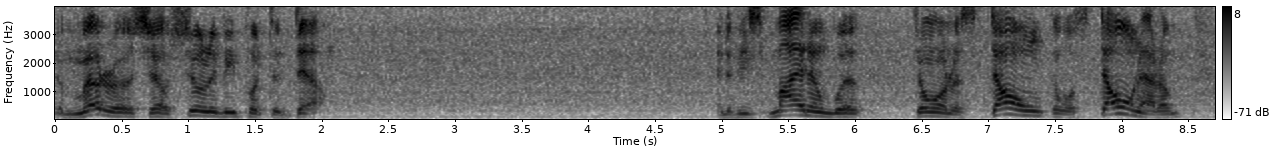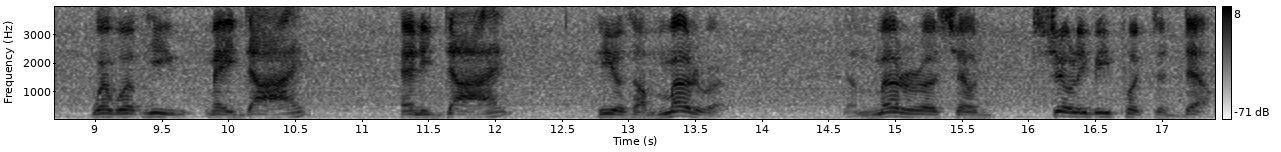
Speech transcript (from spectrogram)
The murderer shall surely be put to death. And if he smite him with throwing a stone, throw a stone at him, wherewith he may die, and he died, he is a murderer. The murderer shall surely be put to death.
